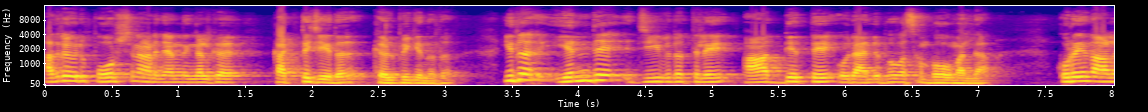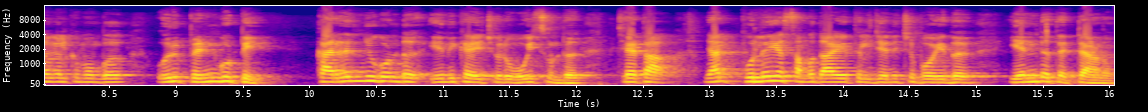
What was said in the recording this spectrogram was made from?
അതിലെ ഒരു പോർഷനാണ് ഞാൻ നിങ്ങൾക്ക് കട്ട് ചെയ്ത് കേൾപ്പിക്കുന്നത്. ഇത് എന്റെ ജീവിതത്തിലെ ആദ്യത്തെ ഒരു അനുഭവ സംഭവമല്ല. കുറേ നാളുകൾക്ക് മുമ്പ് ഒരു പെൺകുട്ടി കരഞ്ഞുകൊണ്ട് എനിക്ക് അയച്ചൊരു വോയിസ് ഉണ്ട്. ചേട്ടാ ഞാൻ പുലയ സമുദായത്തിൽ ജനിച്ചു പോയത് എന്റെ തെറ്റാണോ?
